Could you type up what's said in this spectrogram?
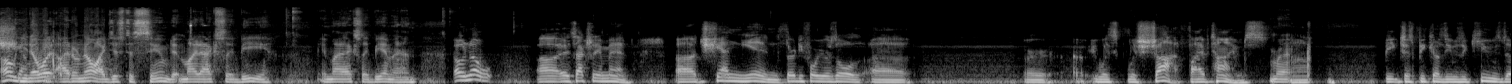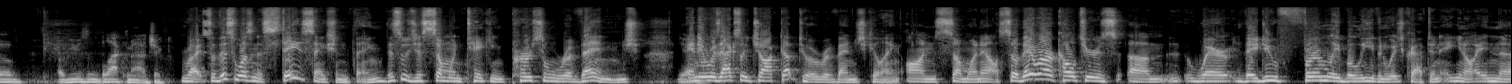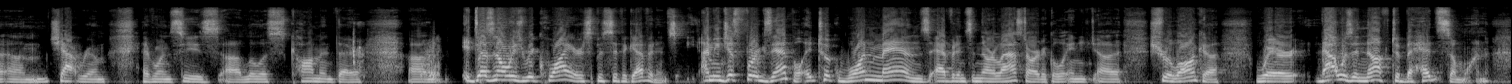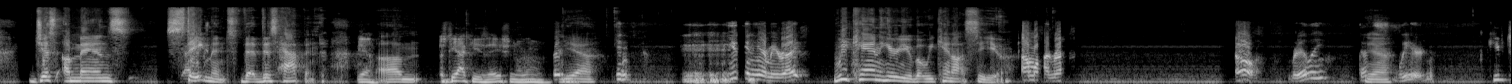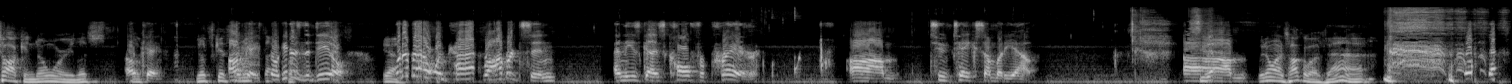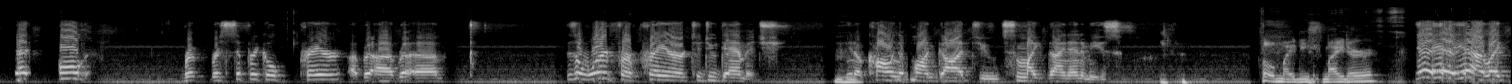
Oh, you know what? I don't know. I just assumed it might actually be. It might actually be a man. Oh no, uh, it's actually a man. Uh, Chen Yin, 34 years old, uh, or uh, was was shot five times. Right. Uh, be, just because he was accused of of using black magic. Right. So this wasn't a state sanctioned thing. This was just someone taking personal revenge, yeah. and it was actually chalked up to a revenge killing on someone else. So there are cultures um, where they do firmly believe in witchcraft, and you know, in the um, chat room, everyone sees uh, Lilith's comment there. Um, it doesn't always require specific evidence. I mean, just for example, it took one man's evidence in our last article in uh, Sri Lanka, where that was enough to behead someone just a man's statement that this happened. Yeah. Um, just the accusation alone. Yeah. Can, you can hear me, right? We can hear you, but we cannot see you. I'm on, right? Oh, really? That's yeah. weird. Keep talking. Don't worry. Let's. Okay. Let's get. Okay. So here's the deal. Yeah. What about when Pat Robertson and these guys call for prayer um, to take somebody out? Um, we don't want to talk about that. that's, that's, called re- reciprocal prayer. Uh, uh, uh, there's a word for prayer to do damage. Mm-hmm. You know, calling upon God to smite thine enemies. Almighty smiter. Yeah, yeah, yeah. Like,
